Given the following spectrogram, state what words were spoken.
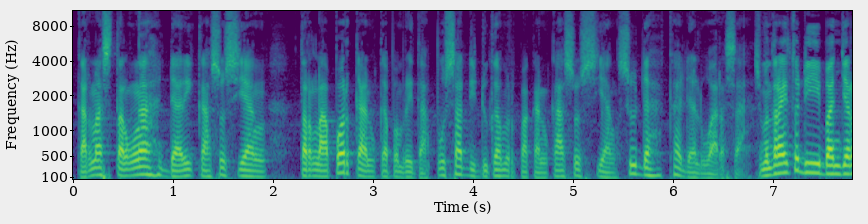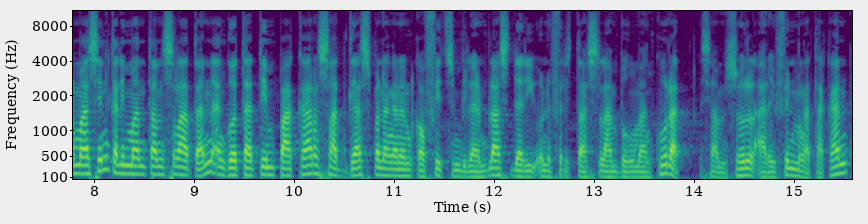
Karena setengah dari kasus yang terlaporkan ke pemerintah pusat diduga merupakan kasus yang sudah kadaluarsa. Sementara itu di Banjarmasin, Kalimantan Selatan, anggota tim pakar Satgas Penanganan COVID-19 dari Universitas Lambung Mangkurat, Samsul Arifin mengatakan,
